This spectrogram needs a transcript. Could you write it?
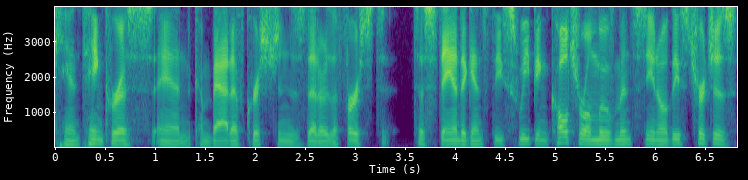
cantankerous and combative Christians that are the first to stand against these sweeping cultural movements. You know, these churches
